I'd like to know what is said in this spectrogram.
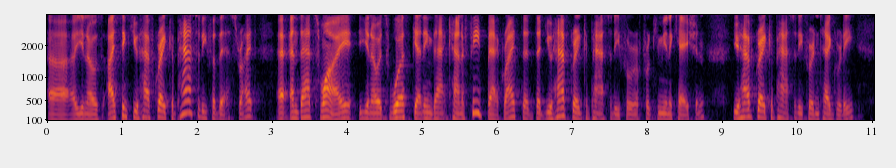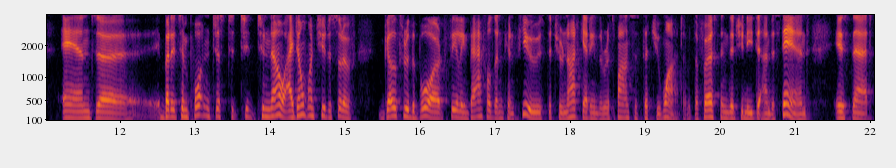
Uh, you know, I think you have great capacity for this, right? Uh, and that's why you know it's worth getting that kind of feedback, right? That that you have great capacity for for communication, you have great capacity for integrity, and uh, but it's important just to, to to know. I don't want you to sort of go through the board feeling baffled and confused that you're not getting the responses that you want. But The first thing that you need to understand is that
